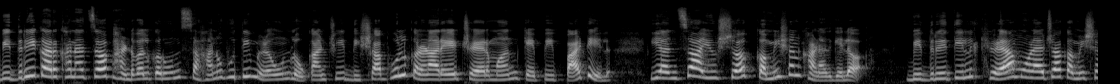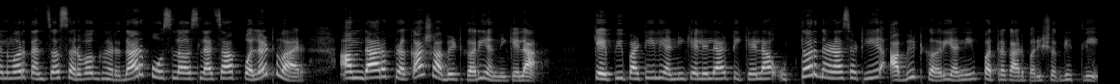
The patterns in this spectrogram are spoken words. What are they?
बिद्री कारखान्याचं भांडवल करून सहानुभूती मिळवून लोकांची दिशाभूल करणारे चेअरमन के पी पाटील यांचं आयुष्य कमिशन खाण्यात गेलं. बिद्रीतील खिळ्यामोळ्याच्या कमिशनवर त्यांचं सर्व घरदार पोचलं असल्याचा पलटवार आमदार प्रकाश आबिटकर यांनी केला. के पी पाटील यांनी केलेल्या टीकेला उत्तर देण्यासाठी आबिटकर यांनी पत्रकार परिषद घेतली.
